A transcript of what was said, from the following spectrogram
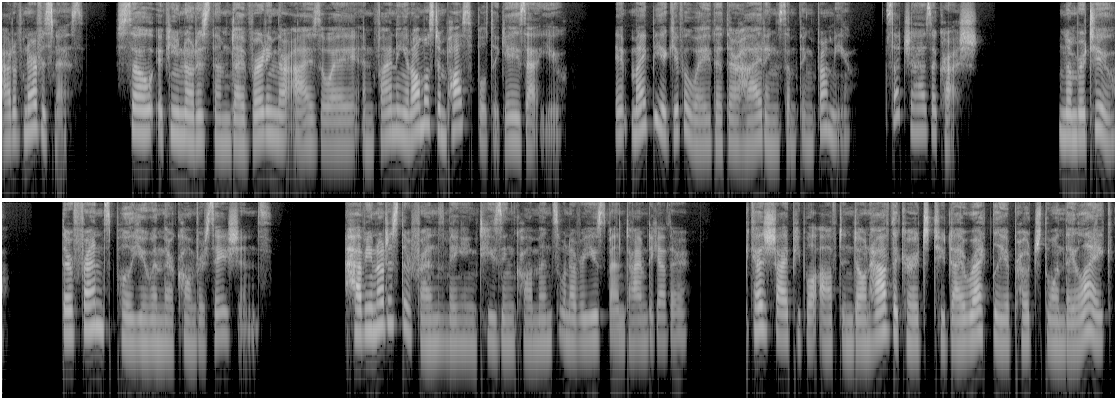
out of nervousness. So if you notice them diverting their eyes away and finding it almost impossible to gaze at you, it might be a giveaway that they're hiding something from you, such as a crush. Number two, their friends pull you in their conversations. Have you noticed their friends making teasing comments whenever you spend time together? Because shy people often don't have the courage to directly approach the one they like,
